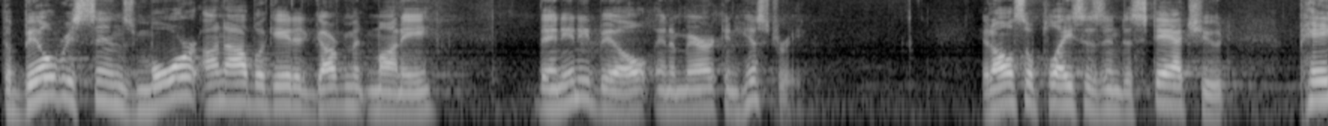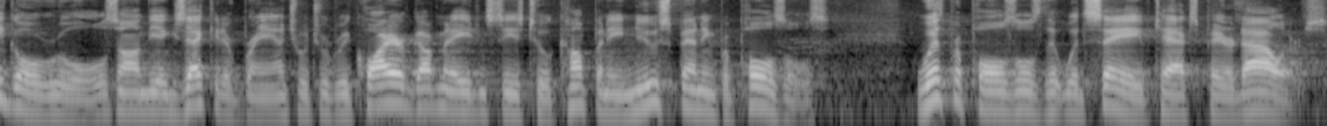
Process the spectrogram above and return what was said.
the bill rescinds more unobligated government money than any bill in American history. It also places into statute pay-go rules on the executive branch, which would require government agencies to accompany new spending proposals with proposals that would save taxpayer dollars.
